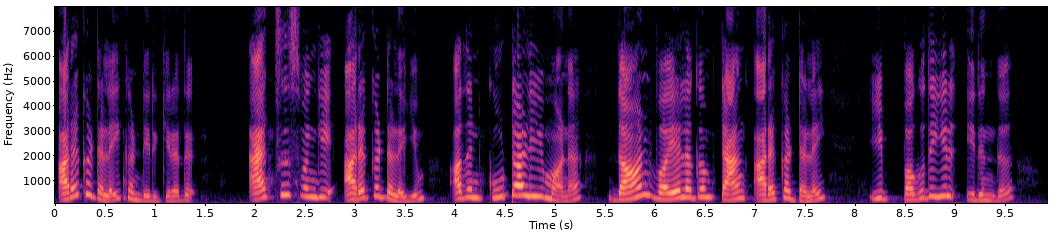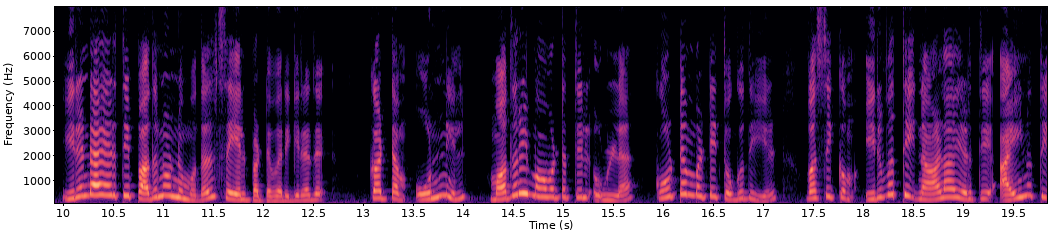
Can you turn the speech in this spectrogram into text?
அறக்கட்டளை கண்டிருக்கிறது. ஆக்சிஸ் வங்கி அறக்கட்டளையும் அதன் கூட்டாளியுமான தான் வயலகம் டேங்க் அறக்கட்டளை இப்பகுதியில் இருந்து இரண்டாயிரத்தி பதினொன்று முதல் செயல்பட்டு வருகிறது. கட்டம் ஒன்னில் மதுரை மாவட்டத்தில் உள்ள கோட்டம்பட்டி தொகுதியில் வசிக்கும் இருபத்தி நாலாயிரத்தி ஐநூற்றி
